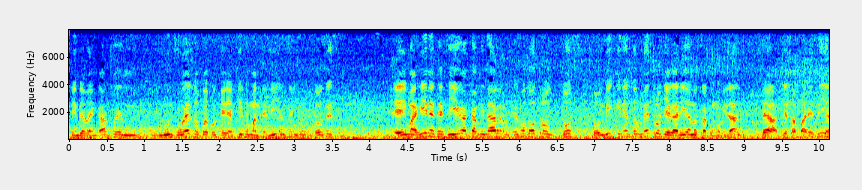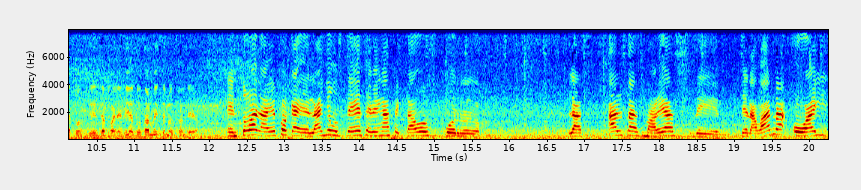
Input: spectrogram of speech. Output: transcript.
sin devengar pues ningún sueldo, pues porque aquí se mantenían, señor. Entonces, eh, imagínense si llega a caminar esos otros 2.500 metros llegaría a nuestra comunidad. O sea, desaparecía, desaparecía totalmente nuestra aldea. En toda la época del año ustedes se ven afectados por las altas mareas de, la barra o hay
